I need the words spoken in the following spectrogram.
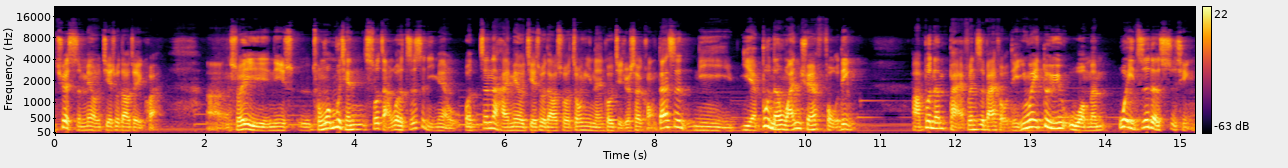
确实没有接触到这一块啊，所以你从我目前所掌握的知识里面，我真的还没有接触到说中医能够解决社恐，但是你也不能完全否定啊，不能百分之百否定，因为对于我们未知的事情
